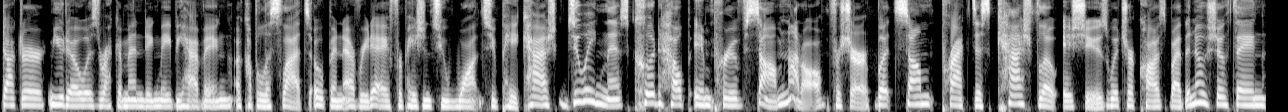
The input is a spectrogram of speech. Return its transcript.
Dr. Muto is recommending maybe having a couple of slats open every day for patients who want to pay cash. Doing this could help improve some, not all for sure, but some practice cash flow issues, which are caused by the no show thing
